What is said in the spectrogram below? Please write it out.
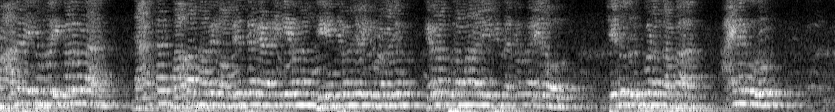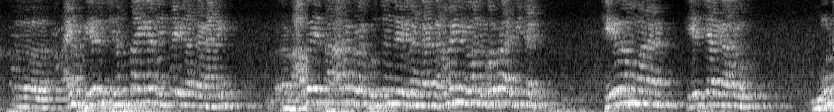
భారతదేశంలో ఇక్కడ కూడా డాక్టర్ బాబాసాహెబ్ అంబేద్కర్ గారిని కేవలం జయంతి రోజు ఈ రోజు కేవలం పురమాణాలు చేసి ప్రతి ఒక్కరు ఏదో చేతులు దులుపుకోవడం తప్ప ఆయనకు ఆ, ఆయన పేరు చిరస్థాయిగా నిలిచే విధంగా కానీ రాబోయే తరాలకు కూడా గుర్తుండే విధంగా ఘనమైన వివరాలు ఎవరు కూడా అర్పించారు కేవలం మన కేసీఆర్ గారు నూట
